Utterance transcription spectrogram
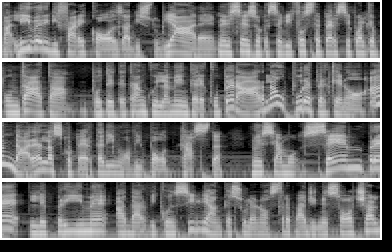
ma liberi di fare cosa? Di studiare, nel senso che se vi foste persi qualche puntata potete tranquillamente recuperarla oppure perché no, andare alla scoperta di nuovi podcast. Noi siamo sempre le prime a darvi consigli anche sulle nostre pagine social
